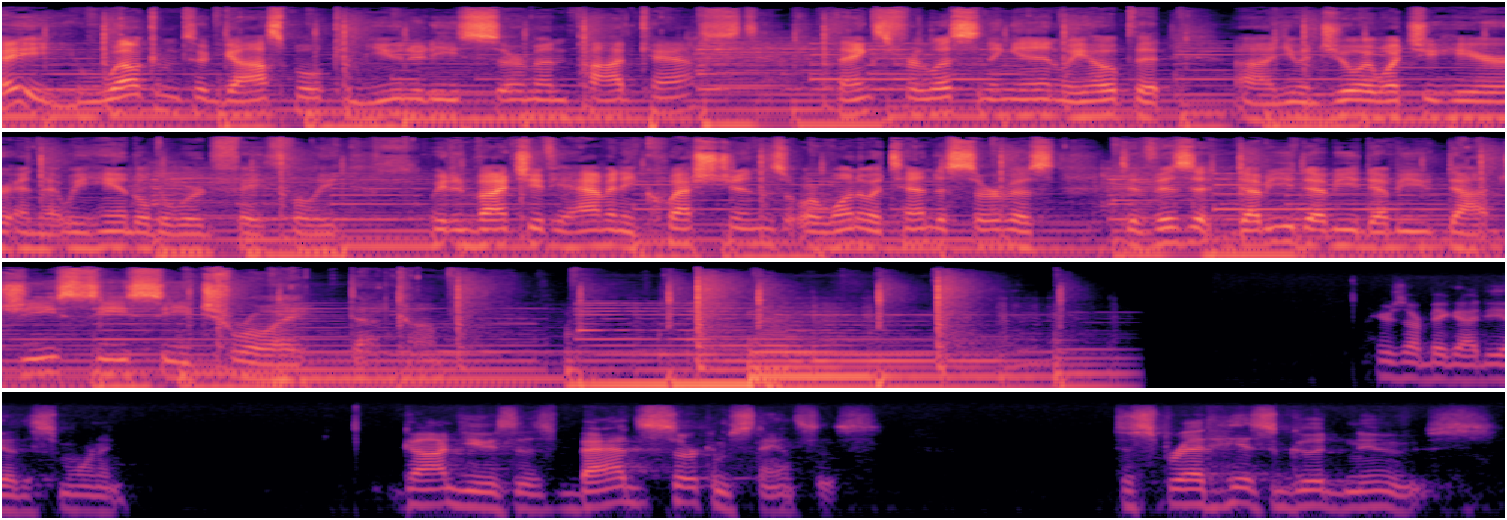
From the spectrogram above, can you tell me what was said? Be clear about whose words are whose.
Speaker 1: Hey, welcome to Gospel Community Sermon Podcast. Thanks for listening in. We hope that uh, you enjoy what you hear and that we handle the word faithfully. We'd invite you, if you have any questions or want to attend a service, to visit www.gcctroy.com. Here's our big idea this morning God uses bad circumstances to spread his good news.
